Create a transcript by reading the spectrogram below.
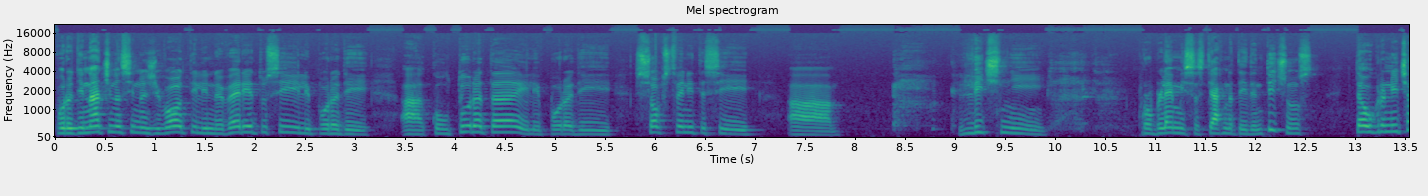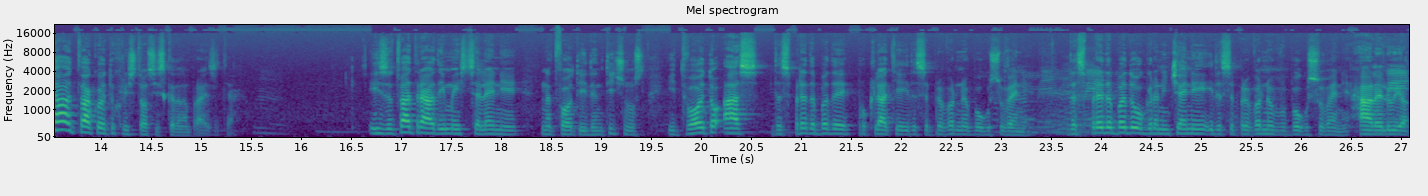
Поради начина си на живот или неверието си, или поради а, културата, или поради собствените си а, лични проблеми с тяхната идентичност, те ограничават това, което Христос иска да направи за тях. И затова трябва да има изцеление на твоята идентичност. И твоето аз да спре да бъде проклятие и да се превърне в благословение. Да спре да бъде ограничение и да се превърне в благословение. Халелуя.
